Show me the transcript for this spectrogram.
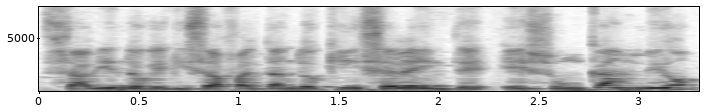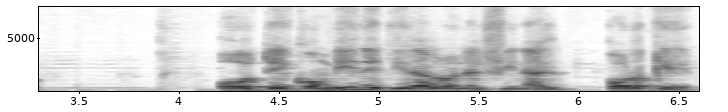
sabiendo que quizás faltando 15-20 es un cambio, o te conviene tirarlo en el final. ¿Por qué?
